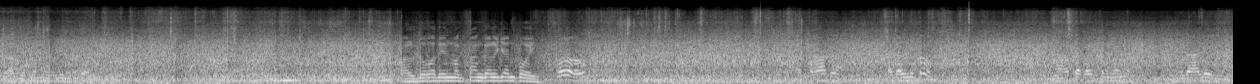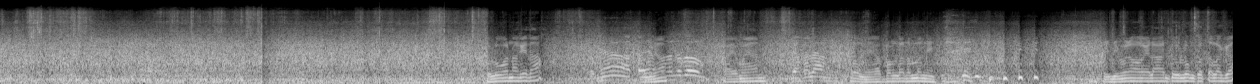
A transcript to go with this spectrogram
Bago ka muli na to. Paldo ka din magtanggal dyan, Poy. Oo. Napaka tagal nito. Nakatagal itong ano. Ang galing. Tulungan na kita. Huwag na, kaya Ano? ko na to. Kaya mo yan. Diyan ka lang. Oh, mayabang ka naman eh. Hindi mo na kailangan tulong ko talaga.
